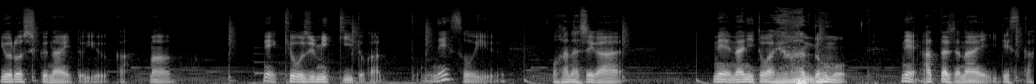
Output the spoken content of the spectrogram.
よろしくないというか、まあ、ね、教授ミッキーとかね、そういうお話が、ね、何とは言わんどうも、ね、あったじゃないですか。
